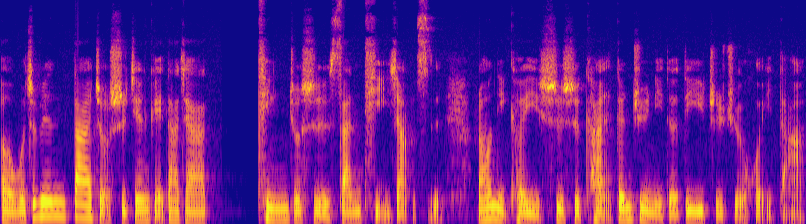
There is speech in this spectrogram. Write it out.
呃，我这边大概有时间给大家听，就是三题这样子。然后你可以试试看，根据你的第一直觉回答，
